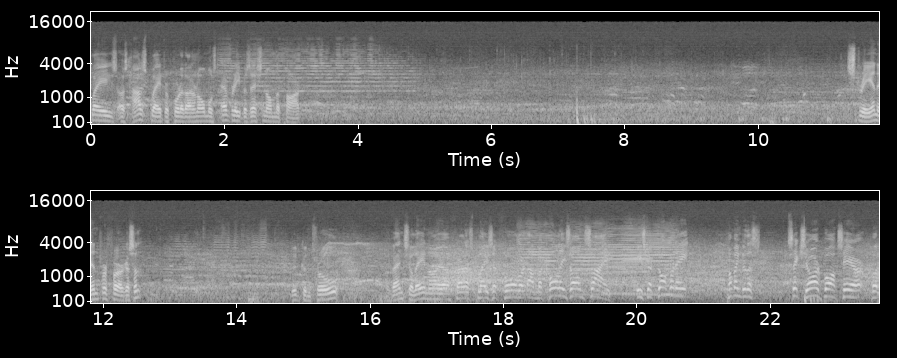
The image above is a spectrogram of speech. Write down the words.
plays, as has played for Portadown in almost every position on the park. Strain in for Ferguson. Good control. Eventually, now uh, Ferris plays it forward and McCauley's onside. He's got Docherty coming to the six-yard box here, but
